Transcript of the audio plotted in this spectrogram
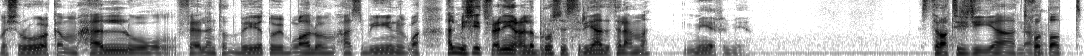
مشروع كمحل وفعلا تضبيط ويبغى له محاسبين ويبغى هل مشيت فعليا على بروسس ريادة الأعمال؟ 100% استراتيجيات نعم. خطط؟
